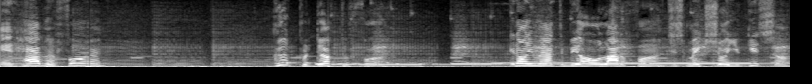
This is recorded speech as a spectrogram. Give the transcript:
And having fun, good productive fun. It don't even have to be a whole lot of fun. Just make sure you get some.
